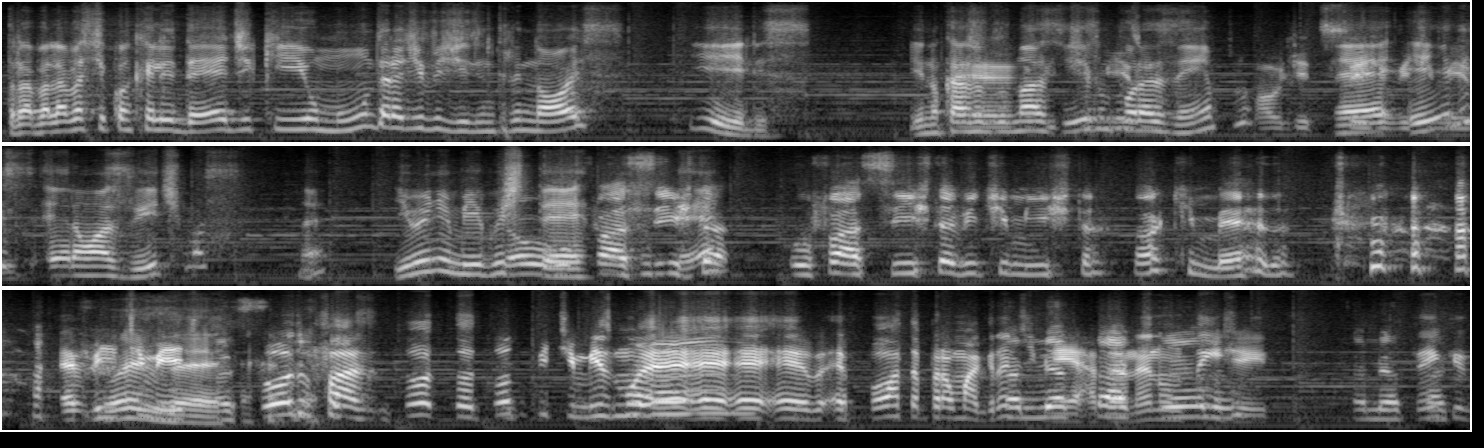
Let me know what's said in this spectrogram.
Trabalhava-se com aquela ideia de que o mundo era dividido entre nós e eles. E no caso é, do nazismo, por exemplo, é, eles eram as vítimas, né? E o inimigo então, externo. O fascista, o fascista é vitimista. Ó, que merda. É vitimista. É. Todo, faz, todo, todo, vitimismo é, é, é, é porta para uma grande tá merda, né? Não tem jeito. Tá tem que,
